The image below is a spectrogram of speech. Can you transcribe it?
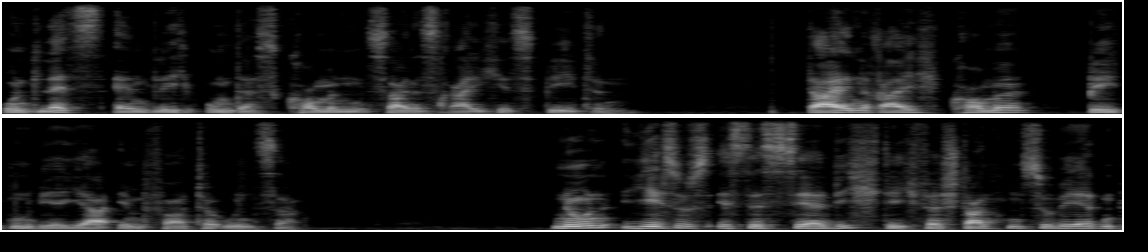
und letztendlich um das Kommen seines Reiches beten dein Reich komme, beten wir ja im Vater unser. Nun, Jesus ist es sehr wichtig, verstanden zu werden,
